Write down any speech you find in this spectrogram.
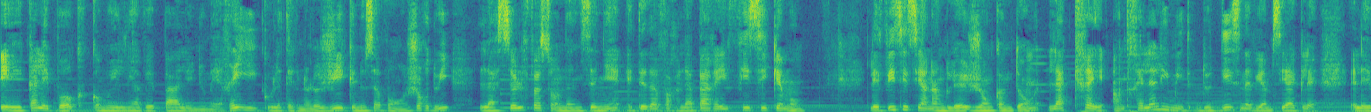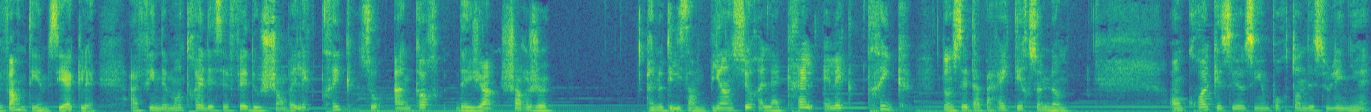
et qu'à l'époque, comme il n'y avait pas les numériques ou la technologie que nous avons aujourd'hui, la seule façon d'enseigner était d'avoir l'appareil physiquement. Le physicien anglais John Canton l'a créé entre la limite du 19e siècle et le 20e siècle afin de montrer les effets du champ électrique sur un corps déjà chargé. En utilisant bien sûr la crêle électrique dont cet appareil tire son nom. On croit que c'est aussi important de souligner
